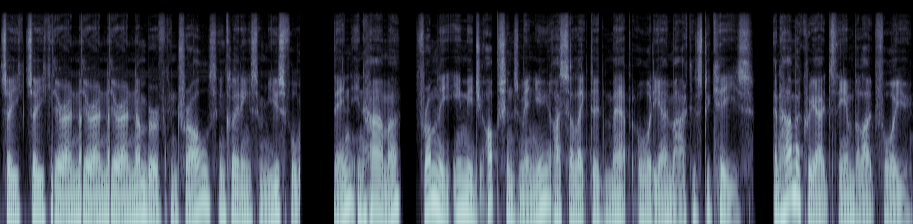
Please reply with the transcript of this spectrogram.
so you, so you can, there are, there are, there are a number of controls, including some useful. Then in Harmor, from the image options menu, I selected map audio markers to keys, and Harmor creates the envelope for you.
